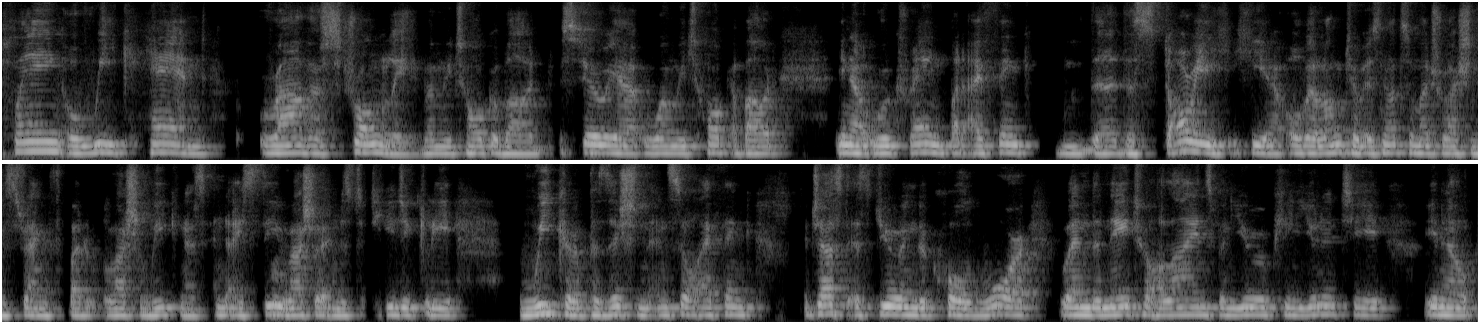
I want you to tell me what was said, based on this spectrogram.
playing a weak hand rather strongly when we talk about Syria, when we talk about you know Ukraine. But I think the the story here over the long term is not so much Russian strength, but Russian weakness. And I see hmm. Russia in a strategically weaker position. And so I think just as during the Cold War, when the NATO alliance, when European unity, you know,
